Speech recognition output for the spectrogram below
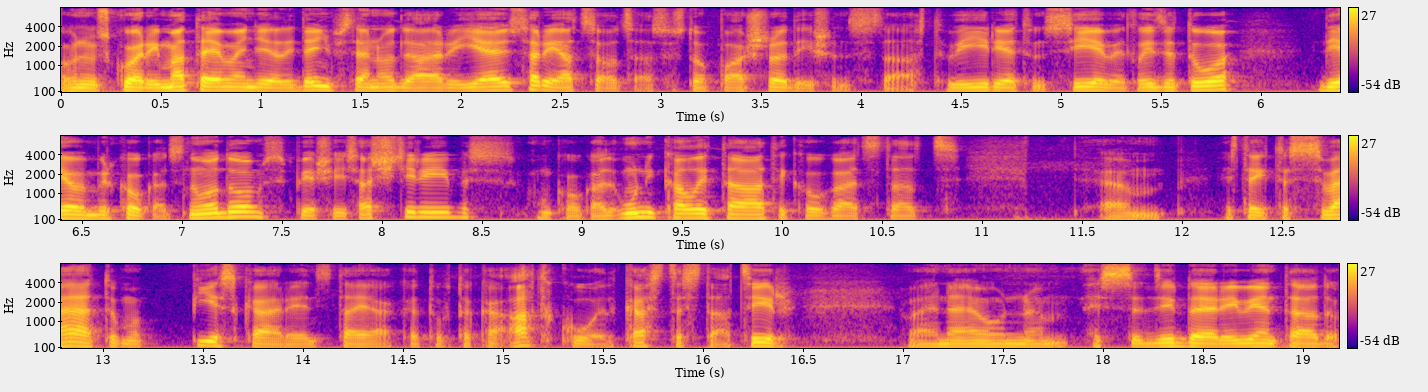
un uz ko arī Mateja Vāģēlī 19. nodaļā arī Jēzus arī atsaucās uz to pašu radīšanas stāstu. Vīrieti un sievieti. Līdz ar to Dievam ir kaut kāds nodoms pie šīs atšķirības un kaut kāda unikalitāte, kaut kāds tāds, um, es teiktu, tas svētuma pieskāriens tajā, ka tu atkodi, kas tas ir. Un, um, es dzirdēju arī vienu tādu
